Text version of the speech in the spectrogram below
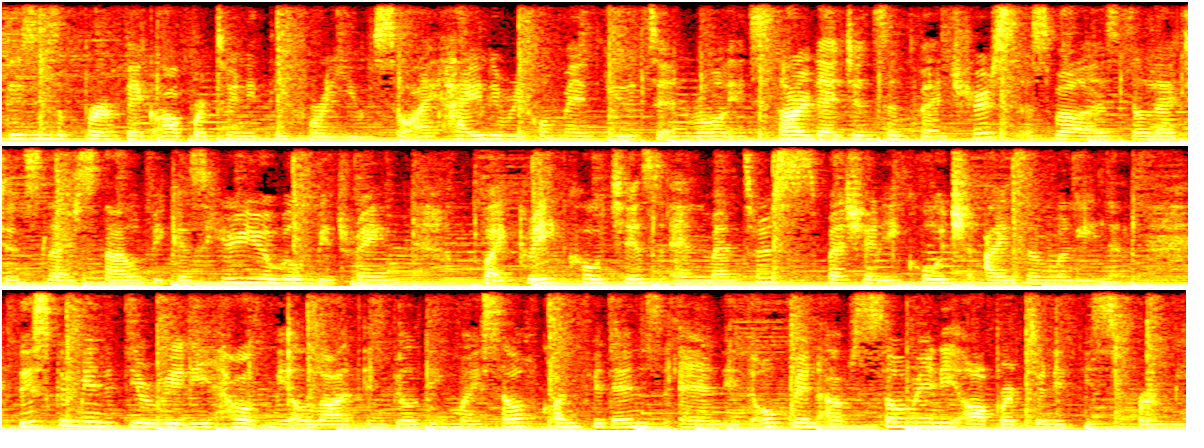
this is a perfect opportunity for you. So, I highly recommend you to enroll in Star Legends Adventures as well as the Legends Lifestyle because here you will be trained by great coaches and mentors, especially Coach Isa Molina. This community really helped me a lot in building my self-confidence and it opened up so many opportunities for me.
